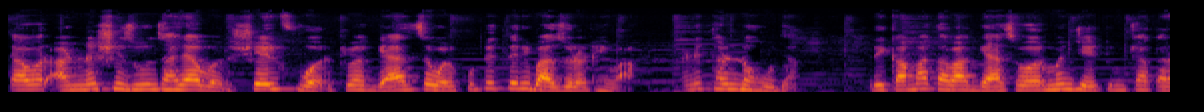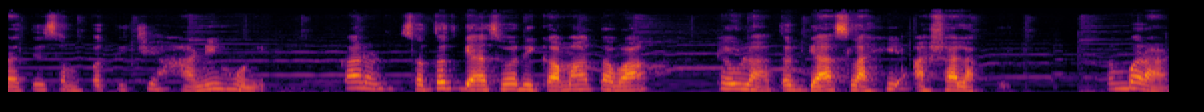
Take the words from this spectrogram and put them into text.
त्यावर अन्न शिजवून झाल्यावर शेल्फवर किंवा गॅसजवळ कुठेतरी बाजूला ठेवा आणि थंड होऊ द्या. रिकामा तवा गॅसवर म्हणजे तुमच्या घरातील संपत्तीची हानी होणे. कारण सतत गॅसवर रिकामा तवा ठेवला तर गॅसलाही आशा लागते. नंबर आठ.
